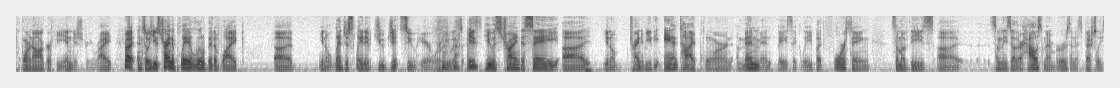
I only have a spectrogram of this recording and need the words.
pornography industry, right? Right. And so he was trying to play a little bit of like, uh, you know, legislative jujitsu here, where he was He's- he was trying to say, uh, you know, trying to be the anti-porn amendment, basically, but forcing some of these uh, some of these other House members, and especially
